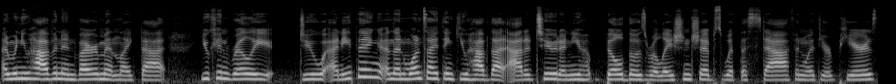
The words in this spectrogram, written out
And when you have an environment like that, you can really do anything. And then once I think you have that attitude and you build those relationships with the staff and with your peers,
